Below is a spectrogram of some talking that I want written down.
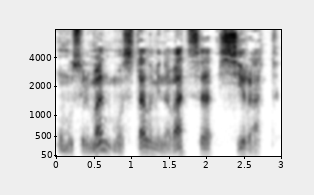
У мусульман мост стал именоваться Сират.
